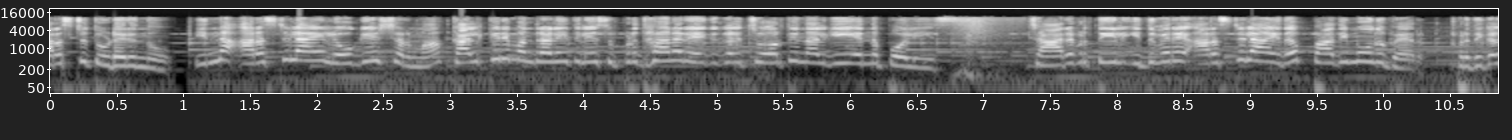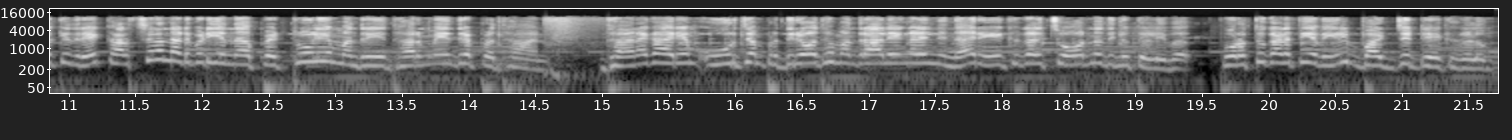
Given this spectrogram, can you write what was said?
അറസ്റ്റ് തുടരുന്നു. ഇന്ന് അറസ്റ്റിലായ ലോകേഷ് ശർമ്മ കൽക്കരി മന്ത്രാലയത്തിലെ സുപ്രധാന രേഖകൾ ചോർത്തി നൽകി എന്ന് പോലീസ്. ചാരവൃത്തിയിൽ ഇതുവരെ അറസ്റ്റിലായത് പതിമൂന്ന് പേർ. പ്രതികൾക്കെതിരെ കർശന നടപടിയെന്ന് പെട്രോളിയം മന്ത്രി ധർമ്മേന്ദ്ര പ്രധാൻ. ധനകാര്യം ഊർജം പ്രതിരോധ മന്ത്രാലയങ്ങളിൽ നിന്ന് രേഖകൾ ചോർന്നതിനു തെളിവ്. പുറത്തു കടത്തിയവയിൽ ബഡ്ജറ്റ് രേഖകളും.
